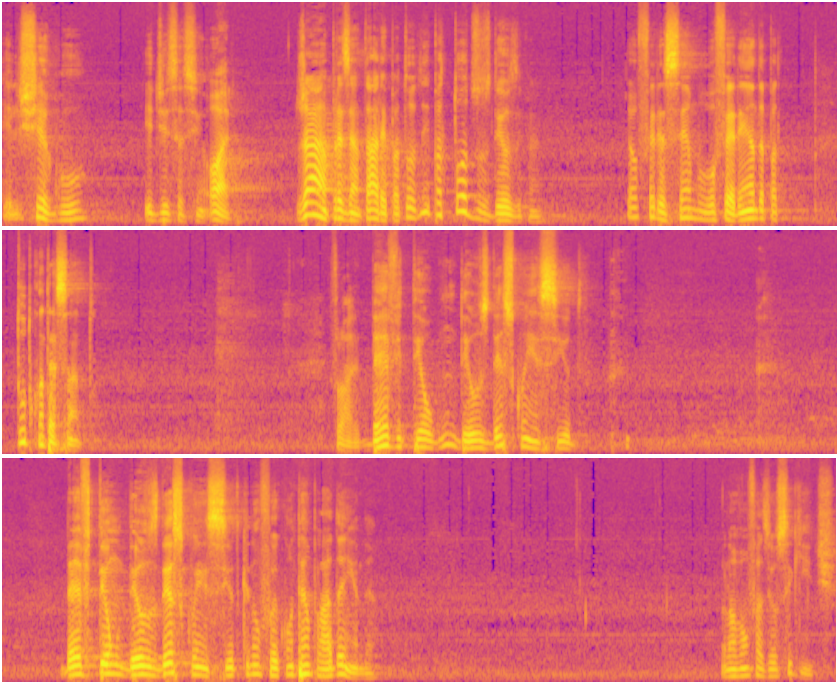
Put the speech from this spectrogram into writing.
Ele chegou e disse assim: Olha, já apresentaram para todos? E para todos os deuses. Já oferecemos oferenda para tudo quanto é santo. Falou: Olha, deve ter algum Deus desconhecido. Deve ter um Deus desconhecido que não foi contemplado ainda. nós vamos fazer o seguinte:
